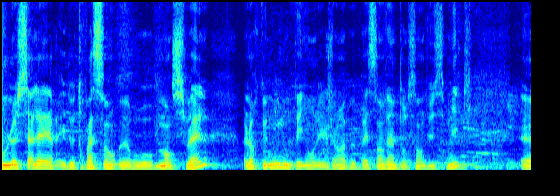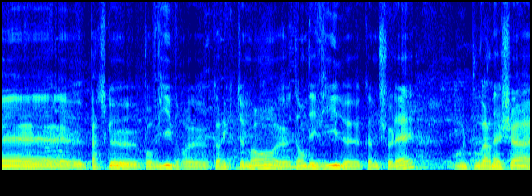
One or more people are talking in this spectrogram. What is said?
où le salaire est de 300 euros mensuels, alors que nous, nous payons les gens à peu près 120% du SMIC. Euh, parce que pour vivre correctement euh, dans des villes comme Cholet, où le pouvoir d'achat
